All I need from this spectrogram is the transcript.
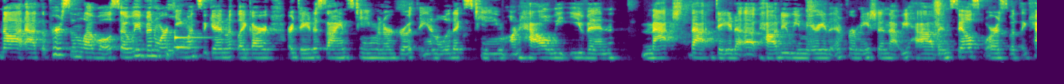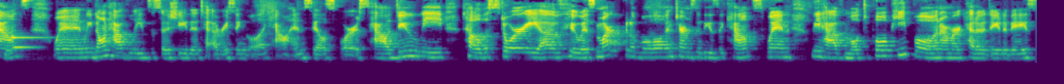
not at the person level. So we've been working once again with like our, our data science team and our growth analytics team on how we even match that data up? How do we marry the information that we have in Salesforce with accounts when we don't have leads associated to every single account in Salesforce? How do we tell the story of who is marketable in terms of these accounts when we have multiple people in our Marketo database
